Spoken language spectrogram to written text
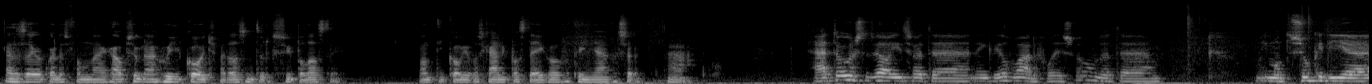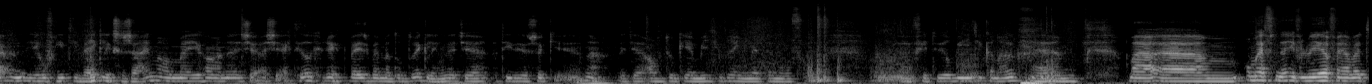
ja ze zeggen ook wel eens van, uh, ga op zoek naar een goede coach. Maar dat is natuurlijk super lastig. Want die kom je waarschijnlijk pas tegen over tien jaar of zo. Ja. Ja, toch is het wel iets wat uh, denk ik heel waardevol is. Hoor. Omdat uh, om iemand te zoeken die, uh, die hoeft niet die wekelijks te zijn, maar waarmee je gewoon, als je, als je echt heel gericht bezig bent met ontwikkeling, dat je, dat die een stukje, nou, dat je af en toe een keer een biertje drinkt met hem of een virtueel biertje kan ook. Um, maar um, om even te evalueren van ja, wat,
